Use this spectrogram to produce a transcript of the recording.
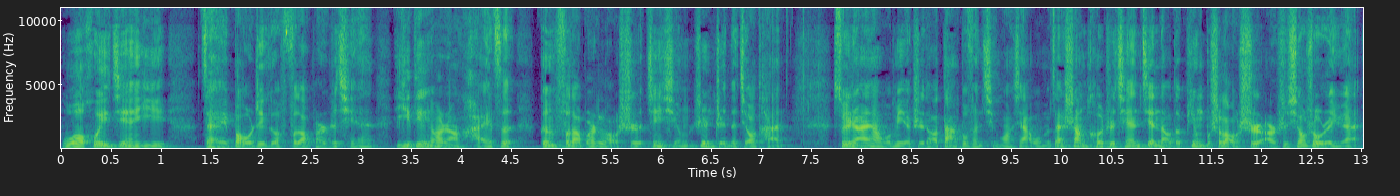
我会建议在报这个辅导班之前，一定要让孩子跟辅导班的老师进行认真的交谈。虽然呀，我们也知道，大部分情况下，我们在上课之前见到的并不是老师，而是销售人员。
